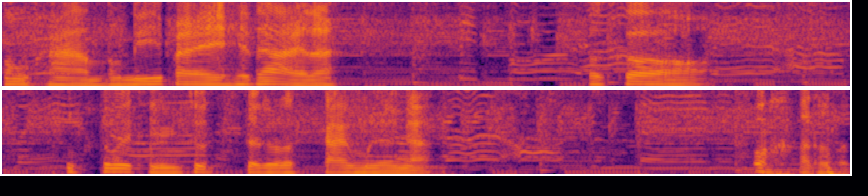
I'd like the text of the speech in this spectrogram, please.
ต้องผ่านตรงนี้ไปให้ได้นะ แล้วก็เพื่อไปถึงจุดจตุรัสกลางเมืองอะ่ะ โอ้ขอโทษ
